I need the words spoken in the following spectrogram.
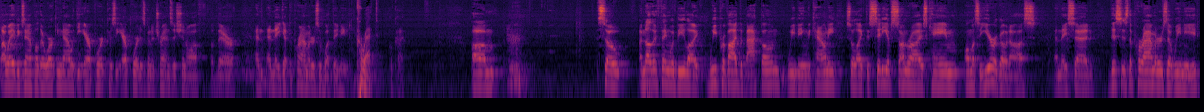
By way of example, they're working now with the airport because the airport is going to transition off of their, and, and they get the parameters of what they need. Correct. Okay. Um, So another thing would be like, we provide the backbone, we being the county. So like the city of Sunrise came almost a year ago to us and they said, this is the parameters that we need.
